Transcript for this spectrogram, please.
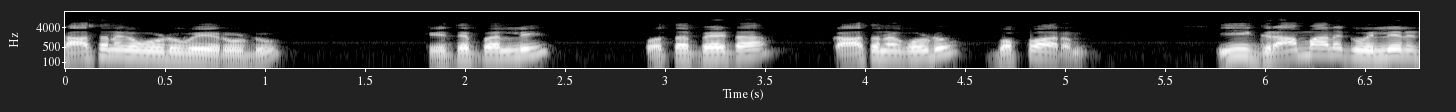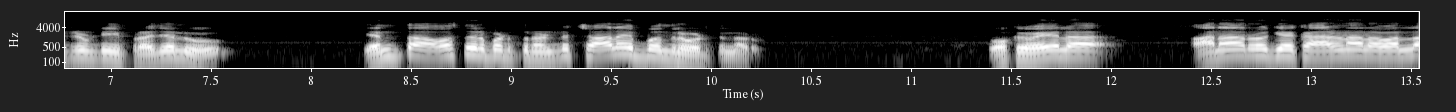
కాసనగోడు పోయే రోడ్డు. కేతేపల్లి కొత్తపేట కాసనగోడు బొప్పారం. ఈ గ్రామాలకు వెళ్ళేటటువంటి ప్రజలు ఎంత అవస్థలు పడుతున్నారంటే చాలా ఇబ్బందులు పడుతున్నారు. ఒకవేళ అనారోగ్య కారణాల వల్ల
